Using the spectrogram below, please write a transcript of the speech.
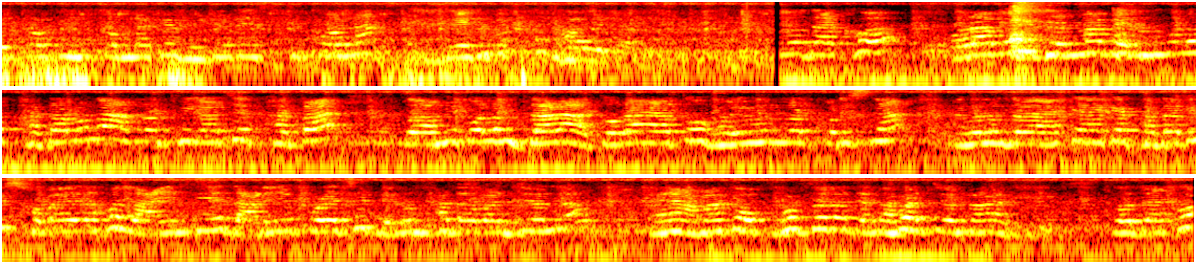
এরপর কিন্তু তোমরাকে ভিডিওটা স্কিপ করো না দেখবে খুব ভালো লাগে তো দেখো ওরা বলছে মা বেলুনগুলো ফাটাবো না আমরা ঠিক আছে ফাটা তো আমি বললাম, দাঁড়া, তোরা এত হই হুল্লোড় করিস না। আমি বললাম, দাঁড়া, একে একে ফাটাবি। সবাই দেখো লাইন দিয়ে দাঁড়িয়ে পড়েছে বেলুন ফাটাবার জন্য। হ্যাঁ আমাকে অভ্যর্থনা জানাবার জন্য আর কি তো দেখো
